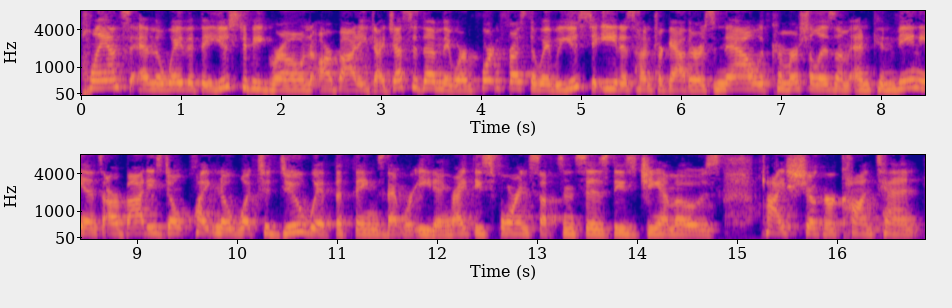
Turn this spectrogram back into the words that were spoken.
plants and the way that they used to be grown, our body digested them. They were important for us the way we used to eat as hunter gatherers. Now, with commercialism and convenience, our bodies don't quite know what to do with the things that we're eating, right? These foreign substances, these GMOs, high sugar content.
